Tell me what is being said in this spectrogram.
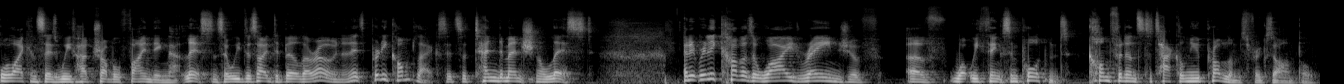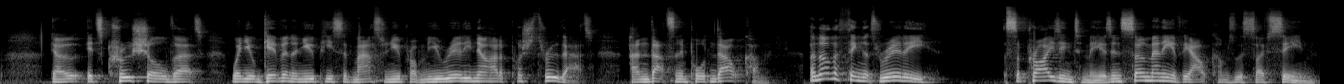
all I can say is we've had trouble finding that list, and so we decided to build our own, and it's pretty complex. It's a 10-dimensional list. And it really covers a wide range of, of what we think is important. Confidence to tackle new problems, for example. You know, it's crucial that when you're given a new piece of maths or a new problem, you really know how to push through that, and that's an important outcome. Another thing that's really surprising to me is in so many of the outcomes lists I've seen,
